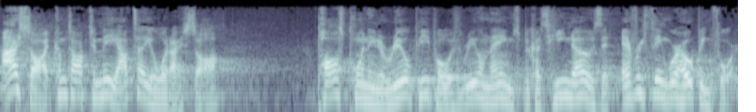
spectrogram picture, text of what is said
I saw it. Come talk to me. I'll tell you what I saw. Paul's pointing to real people with real names because he knows that everything we're hoping for,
